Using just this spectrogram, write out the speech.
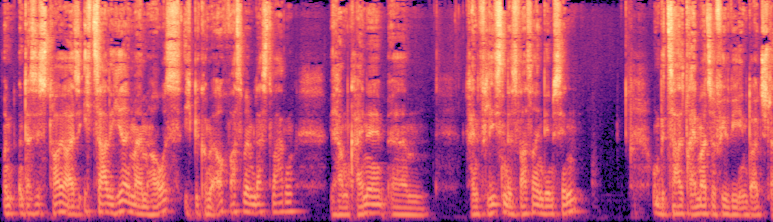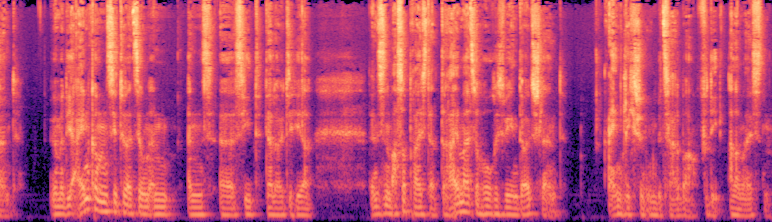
Und, und das ist teuer. Also ich zahle hier in meinem Haus, ich bekomme auch Wasser mit dem Lastwagen. Wir haben keine, ähm, kein fließendes Wasser in dem Sinn und bezahlt dreimal so viel wie in Deutschland. Wenn man die Einkommenssituation an, an, äh, der Leute hier, dann ist ein Wasserpreis, der dreimal so hoch ist wie in Deutschland, eigentlich schon unbezahlbar für die allermeisten.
